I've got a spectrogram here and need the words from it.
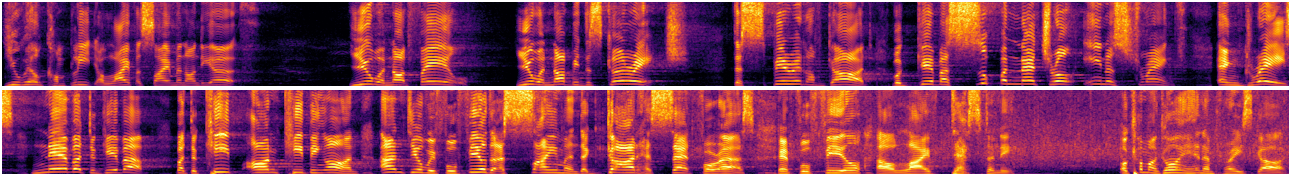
you will complete your life assignment on the earth. You will not fail. You will not be discouraged. The Spirit of God will give us supernatural inner strength and grace never to give up, but to keep on keeping on until we fulfill the assignment that God has set for us and fulfill our life destiny. Oh, come on, go ahead and praise God.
